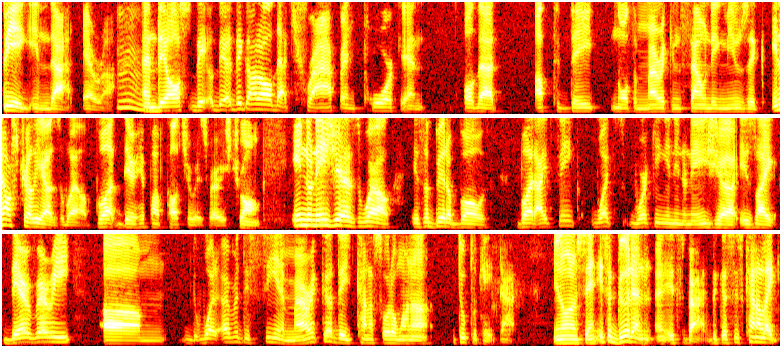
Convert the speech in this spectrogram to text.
big in that era. Mm. And they also they, they they got all that trap and torque and all that up to date North American sounding music in Australia as well. But their hip hop culture is very strong. Indonesia as well is a bit of both. But I think what's working in Indonesia is like they're very um, whatever they see in America, they kind of sort of want to duplicate that. You know what I'm saying? It's a good and, and it's bad because it's kind of like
